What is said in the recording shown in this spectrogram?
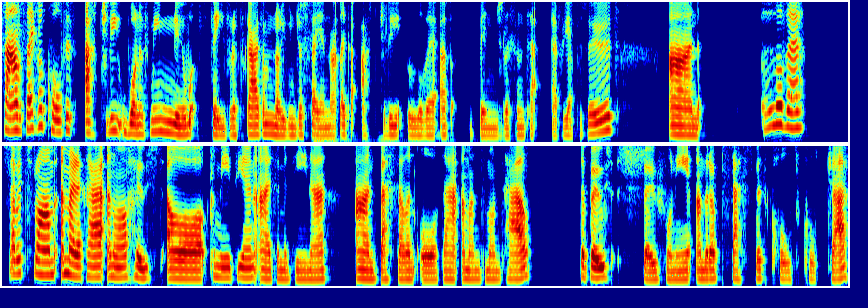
Sounds Like a Cult is actually one of my new favourites, guys. I'm not even just saying that. Like, I actually love it. I've binge listened to every episode and love it. So it's from America, and our hosts are comedian Isa Medina and best-selling author Amanda Montell. They're both so funny and they're obsessed with cult culture.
